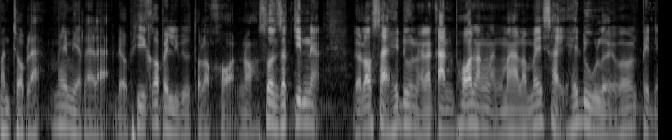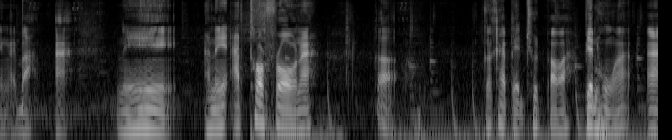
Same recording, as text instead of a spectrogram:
มันจบแล้ว ไม่มีอะไรแล้ว เดี๋ยวพี่ก็ไปรีวิวตัวละครเนาะส่วนสกินเนี่ยเดี๋ยวเราใส่ให้ดูหน่อยละกัน เพราะหลังๆมาเราไม่ใส่ให้ดูเลยว่ามันเป็นยังไงบ้างอะนี่อันนี้ a t o f l o นะก็ ก็แค่เปลี่ยนชุดเปล่าวะเปลี่ยนหัวอะ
